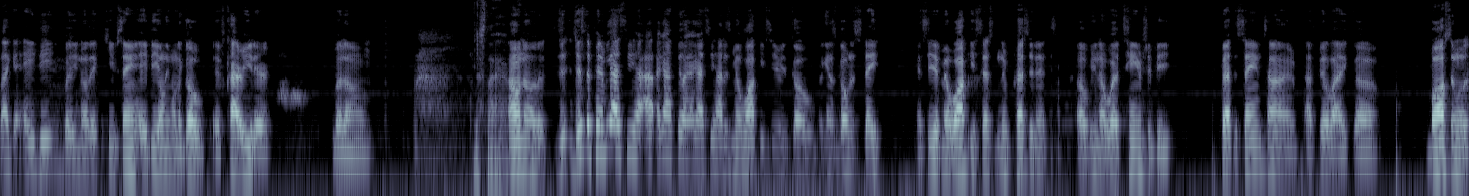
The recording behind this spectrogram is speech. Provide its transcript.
like an AD, but you know they keep saying AD only want to go if Kyrie there. But um, That's not happening. I don't know. J- Just depend. We gotta see. How, I, I gotta feel like I gotta see how this Milwaukee series go against Golden State, and see if Milwaukee sets a new precedent of you know what a team should be. But at the same time, I feel like uh, Boston was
